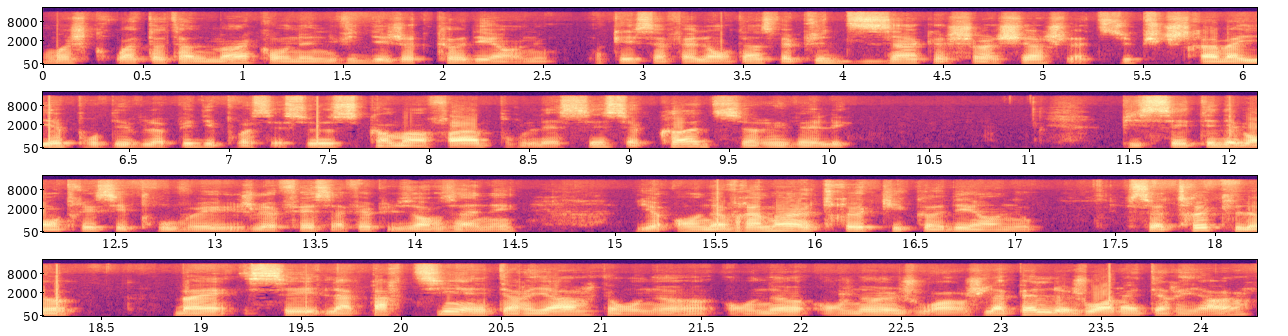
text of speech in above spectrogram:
moi, je crois totalement qu'on a une vie déjà codée en nous. OK? Ça fait longtemps, ça fait plus de dix ans que je recherche là-dessus, puis que je travaillais pour développer des processus, comment faire pour laisser ce code se révéler. Puis c'était démontré, c'est prouvé, je le fais, ça fait plusieurs années. on a vraiment un truc qui est codé en nous. Ce truc-là, ben, c'est la partie intérieure qu'on a. On a, on a un joueur. Je l'appelle le joueur intérieur.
